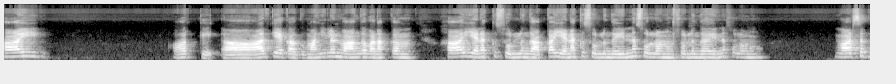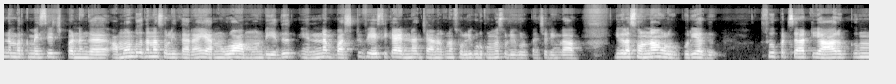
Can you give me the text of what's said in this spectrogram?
ஹாய் ஆர்கே ஆர்கே அக்காவுக்கு மகிழன் வாங்க வணக்கம். ஹாய் எனக்கு சொல்லுங்க. அக்கா எனக்கு சொல்லுங்க. என்ன சொல்லணும்? சொல்லுங்க. என்ன சொல்லணும்? வாட்ஸ்அப் நம்பருக்கு மெசேஜ் பண்ணுங்க. அமௌண்ட்டுக்கு தான் நான் சொல்லித்தரேன் இரநூறுவா அமௌண்ட் எது என்ன ஃபஸ்ட்டு பேசிக்காக என்ன சேனலுக்கு நான் சொல்லி கொடுக்கணுமோ சொல்லி கொடுப்பேன் சரிங்களா? இதில் சொன்னால் உங்களுக்கு புரியாது. சூப்பர் சாட் யாருக்கும்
